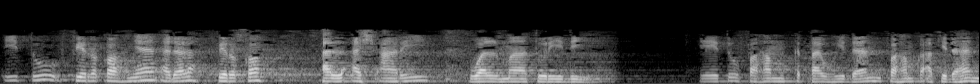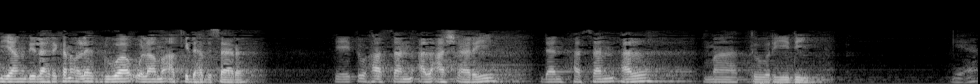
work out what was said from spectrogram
itu firqahnya adalah firqah al-ash'ari wal maturidi yaitu faham ketauhidan, faham keakidahan yang dilahirkan oleh dua ulama akidah besar yaitu Hasan al-Ash'ari dan Hasan al-Maturidi ya.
